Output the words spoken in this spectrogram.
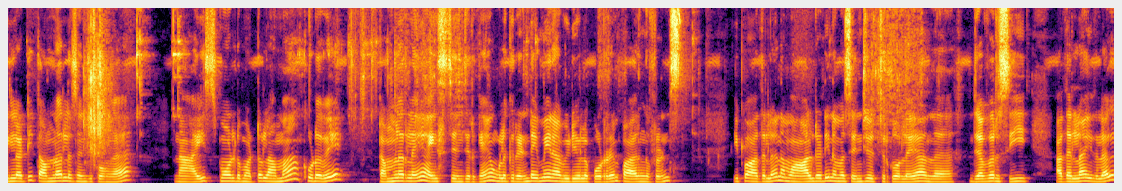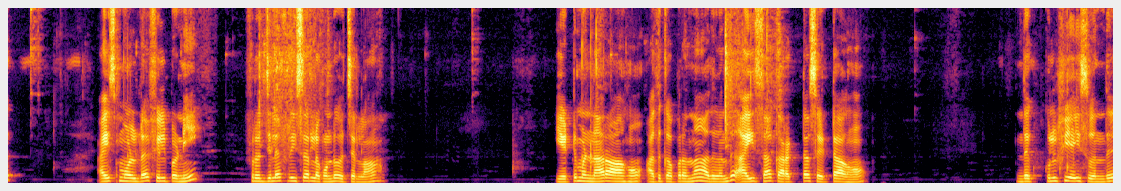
இல்லாட்டி டம்ளரில் செஞ்சுக்கோங்க. நான் ஐஸ் மோல்டு மட்டும் இல்லாமல் கூடவே டம்ளர்லேயும் ஐஸ் செஞ்சுருக்கேன். உங்களுக்கு ரெண்டையுமே நான் வீடியோவில் போடுறேன். பாருங்கள் ஃப்ரெண்ட்ஸ் இப்போ அதில் நம்ம ஆல்ரெடி நம்ம செஞ்சு வச்சுருக்கோம் இல்லையா? அந்த ஜவ்வரிசி அதெல்லாம் இதில் ஐஸ் மோல்டை ஃபில் பண்ணி ஃப்ரிட்ஜில் ஃப்ரீசரில் கொண்டு வச்சிடலாம் எட்டு மணி நேரம் ஆகும். அதுக்கப்புறம் தான் அது வந்து ஐஸாக கரெக்டாக செட் ஆகும். இந்த குல்ஃபி ஐஸ் வந்து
